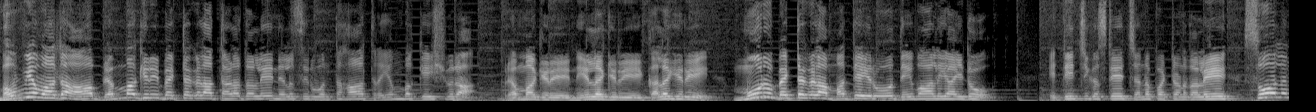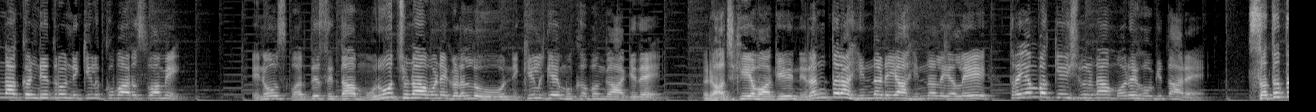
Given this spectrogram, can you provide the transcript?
ಭವ್ಯವಾದ ಬ್ರಹ್ಮಗಿರಿ ಬೆಟ್ಟಗಳ ತಳದಲ್ಲಿ ನೆಲೆಸಿರುವಂತಹ ತ್ರಯಂಬಕೇಶ್ವರ. ಬ್ರಹ್ಮಗಿರಿ, ನೀಲಗಿರಿ, ಕಲಗಿರಿ ಮೂರು ಬೆಟ್ಟಗಳ ಮಧ್ಯೆ ಇರುವ ದೇವಾಲಯ ಇದು. ಇತ್ತೀಚೆಗಷ್ಟೇ ಚನ್ನಪಟ್ಟಣದಲ್ಲಿ ಸೋಲನ್ನ ಕಂಡಿದ್ರು ನಿಖಿಲ್ ಕುಮಾರಸ್ವಾಮಿ. ಇನ್ನು ಸ್ಪರ್ಧಿಸಿದ್ದ ಮೂರೂ ಚುನಾವಣೆಗಳಲ್ಲೂ ನಿಖಿಲ್ಗೆ ಮುಖಭಂಗ ಆಗಿದೆ. ರಾಜಕೀಯವಾಗಿ ನಿರಂತರ ಹಿನ್ನಡೆಯ ಹಿನ್ನೆಲೆಯಲ್ಲಿ ತ್ರಯಂಬಕೇಶ್ವರನ ಮೊರೆ ಹೋಗಿದ್ದಾರೆ. ಸತತ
